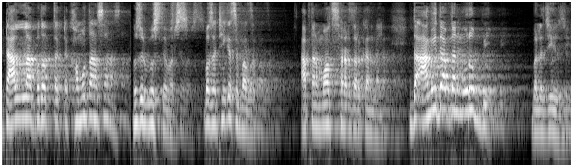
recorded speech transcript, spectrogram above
এটা আল্লাহ প্রদত্ত একটা ক্ষমতা আছে না? হুজুর বুঝতে পারছে। বলছে, ঠিক আছে বাবা, আপনার মদ ছাড়ার দরকার নাই। কিন্তু আমি তো আপনার মুরব্বী। বলে, জি হুজুর।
